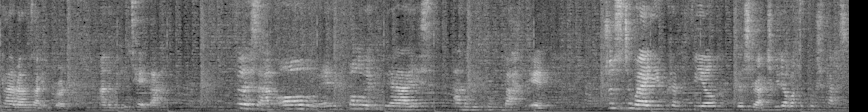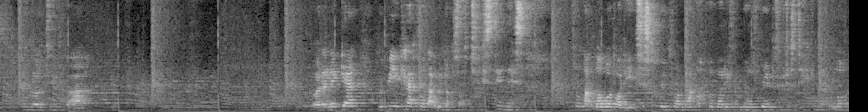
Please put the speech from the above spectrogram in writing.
Can our out in front, and then we can take that first arm all the way, follow it with the eyes, and then we come back in. Just to where you can feel the stretch. We don't want to push past and go too far. Good, and again, we're being careful that we're not sort of twisting this from that lower body, it's just coming from that upper body, from those ribs, we're just taking that look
